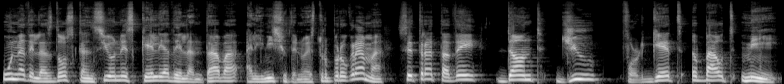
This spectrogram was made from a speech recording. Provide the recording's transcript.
una de las dos canciones que le adelantaba al inicio de nuestro programa. Se trata de Don't You Forget About Me,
